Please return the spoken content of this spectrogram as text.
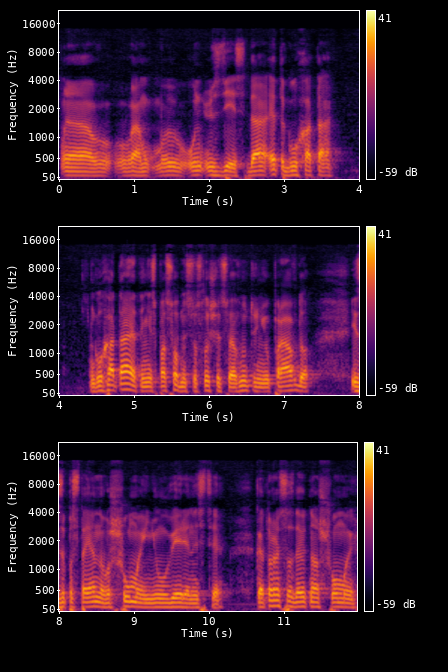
э, здесь, да, это глухота. Глухота – это неспособность услышать свою внутреннюю правду из-за постоянного шума и неуверенности – которые создают наши умы.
